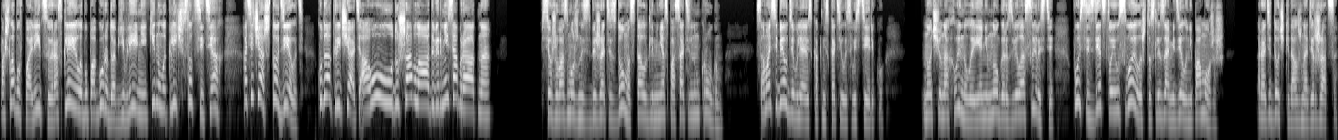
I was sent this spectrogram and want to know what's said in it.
Пошла бы в полицию, расклеила бы по городу объявления, кинула клич в соцсетях. А сейчас что делать? Куда кричать «Ау, душа Влада, вернись обратно!» Все же возможность сбежать из дома стала для меня спасательным кругом. Сама себе удивляюсь, как не скатилась в истерику. Ночью нахлынула, и я немного развела сырости, пусть с детства и усвоила, что слезами делу не поможешь. Ради дочки должна держаться.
